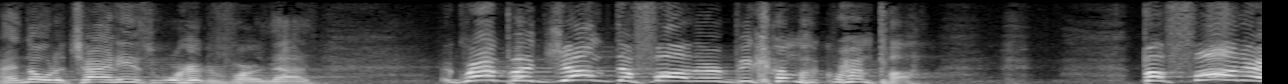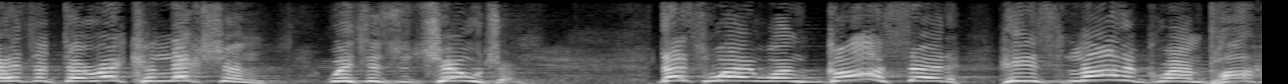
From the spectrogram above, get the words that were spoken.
I know the Chinese word for that. Grandpa jumped the father, become a grandpa. But father has a direct connection with his children. That's why when God said he's not a grandpa,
